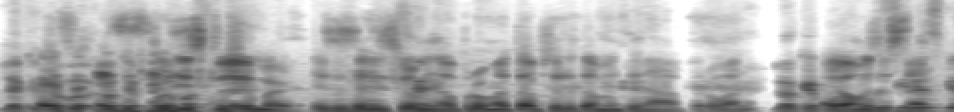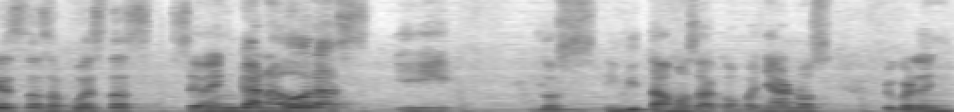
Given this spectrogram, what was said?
lo que, Ese, lo que ese es el podemos- disclaimer, ese es el disclaimer, no prometo absolutamente nada, pero bueno. Lo que podemos decir es que estas apuestas se ven ganadoras y los invitamos a acompañarnos. Recuerden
